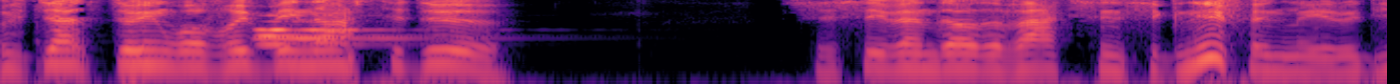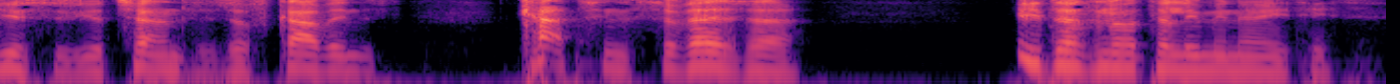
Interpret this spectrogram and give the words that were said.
We're just doing what we've been asked to do. Since even though the vaccine significantly reduces your chances of catching cerveza, it does not eliminate it.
